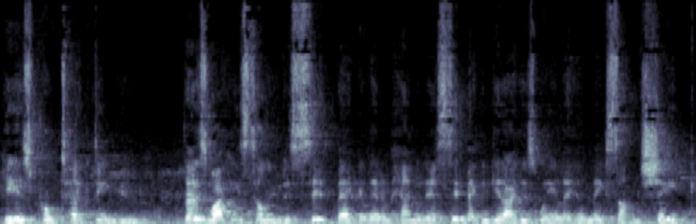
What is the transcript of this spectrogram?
He is protecting you. That is why He's telling you to sit back and let Him handle that. Sit back and get out of His way and let Him make something shake.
